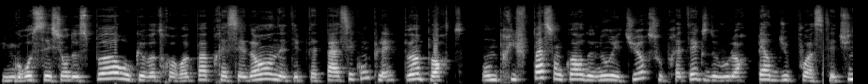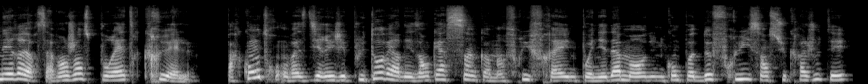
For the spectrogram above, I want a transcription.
une grosse session de sport ou que votre repas précédent n'était peut-être pas assez complet. Peu importe. On ne prive pas son corps de nourriture sous prétexte de vouloir perdre du poids. C'est une erreur, sa vengeance pourrait être cruelle. Par contre, on va se diriger plutôt vers des encas sains comme un fruit frais, une poignée d'amandes, une compote de fruits sans sucre ajouté,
